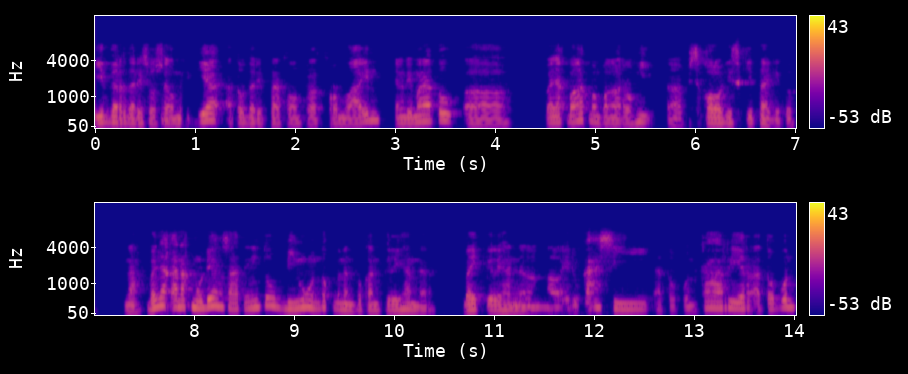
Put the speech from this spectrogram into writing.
either dari sosial media atau dari platform-platform lain yang di mana tuh uh, banyak banget mempengaruhi uh, psikologis kita gitu. Nah, banyak anak muda yang saat ini tuh bingung untuk menentukan pilihan dan baik pilihan hmm. dalam hal edukasi ataupun karir ataupun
